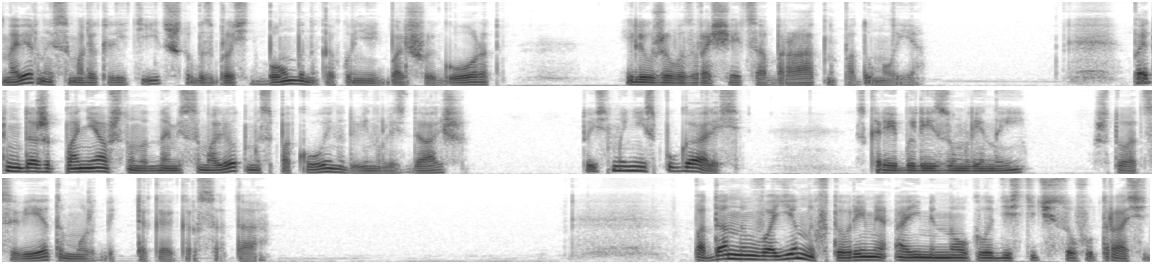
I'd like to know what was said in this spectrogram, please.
Наверное, самолет летит, чтобы сбросить бомбы на какой-нибудь большой город. Или уже возвращается обратно, подумал я. Поэтому даже поняв, что над нами самолет, мы спокойно двинулись дальше. То есть мы не испугались. Скорее были изумлены, что от света может быть такая красота. По данным военных, в то время, а именно около 10 часов утра 7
